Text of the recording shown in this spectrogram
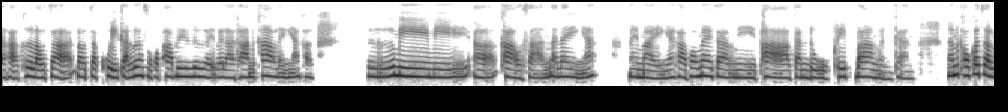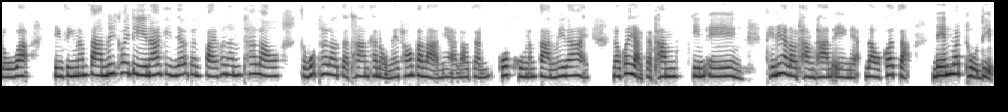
นะคะ คือเราจะเราจะคุยกันเรื่องสุขภาพเรื่อยๆ เวลาทานข้าวอะไรเงี้ยค่ะ หรือมีมีข่าวสารอะไรอย่างเงี้ย ใหม่ๆเงี้ยค่ะพ่อแม่จะมีพากันดูคลิปบ้างเหมือนกัน นั้นเขาก็จะรู้ว่าจริง ๆ น้ำตาลไม่ค่อยดีนะ กินเยอะเกินไปเพราะนั้นถ้าเราสมมติถ้าเราจะทานขนมในท้องตลาดเนี่ย เราจะควบคุมน้ำตาลไม่ได้ เราก็อยากจะทำกินเอง ทีนี้เราทำทานเองเนี่ย เราก็จะเน้นวัตถุดิบ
